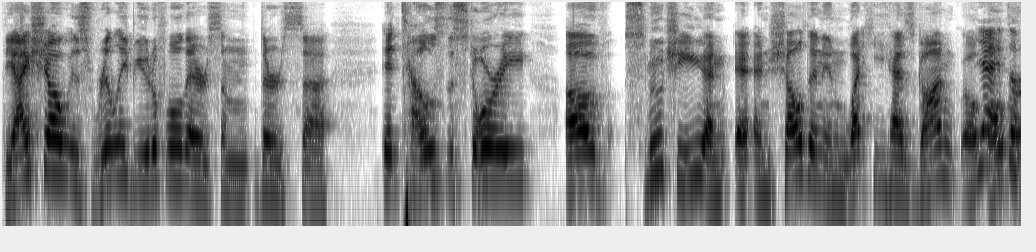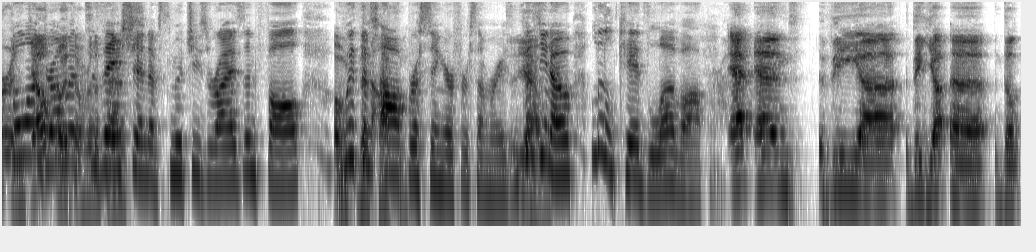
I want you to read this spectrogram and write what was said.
the ice show is really beautiful. There's some there's uh, it tells the story of Smoochy and and Sheldon and what he has gone o- Yeah, it's over a full and on dealt with over the past. dramatization of Smoochy's rise and fall with an happened. opera singer for some reason. Because, Yeah. you know, little kids love opera. A- and the uh, the uh, the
